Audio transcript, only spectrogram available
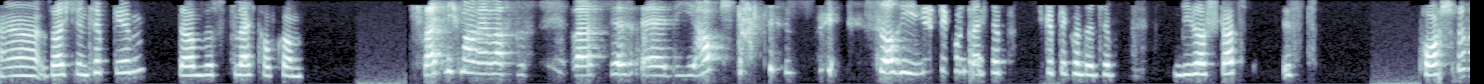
Äh, soll ich dir einen Tipp geben? Da wirst du vielleicht drauf kommen. Ich weiß nicht mal mehr, was das, was das, äh, die Hauptstadt. Sorry. Ich gebe dir kurz einen Tipp. Ich gebe dir kurz einen Tipp. In dieser Stadt ist Porsche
